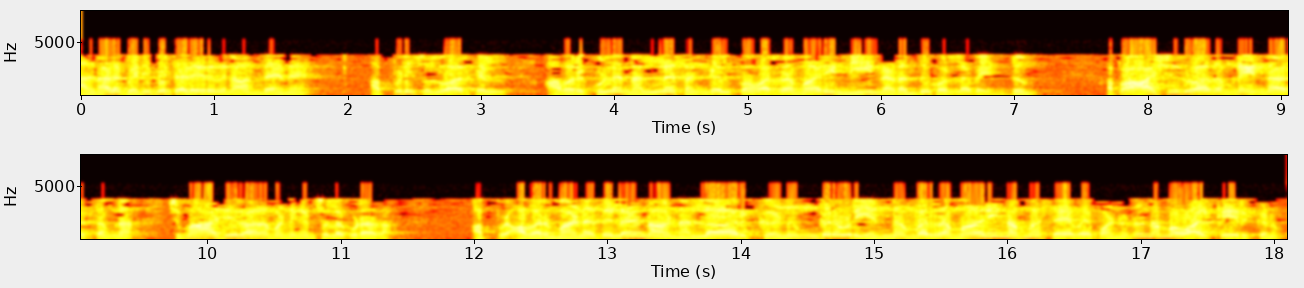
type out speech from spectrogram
அதனால பெனிஃபிட் அடையிறது நான் தானே. அப்படி சொல்வார்கள் அவருக்குள்ள நல்ல சங்கல்பம் வர்ற மாதிரி நீ நடந்து கொள்ள வேண்டும். அப்ப ஆசீர்வாதம்னா என்ன அர்த்தம்னா சும்மா ஆசீர்வாதம் பண்ணுங்கன்னு சொல்லக்கூடாதான். அப்ப அவர் மனதுல நான் நல்லா இருக்கணுங்கிற ஒரு எண்ணம் வர்ற மாதிரி நம்ம சேவை பண்ணணும் நம்ம வாழ்க்கை இருக்கணும்.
